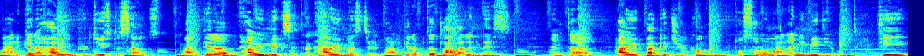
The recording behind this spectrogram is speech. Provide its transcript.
بعد كده how you produce the sounds. بعد كده you mix it and how you master it. بعد كده بتطلع بقى للناس. انت how you package your content. بتوصلهم على any medium في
